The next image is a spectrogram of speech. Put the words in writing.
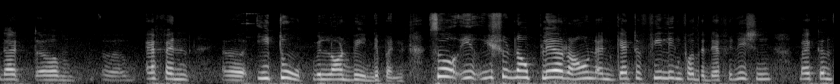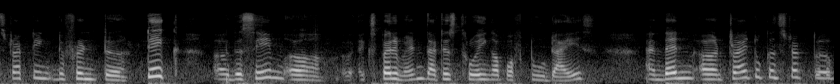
that um, uh, f and uh, E 2 will not be independent. So, you, you, should now play around and get a feeling for the definition by constructing different uh, take uh, the same uh, experiment that is throwing up of two dice and then uh, try to construct a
